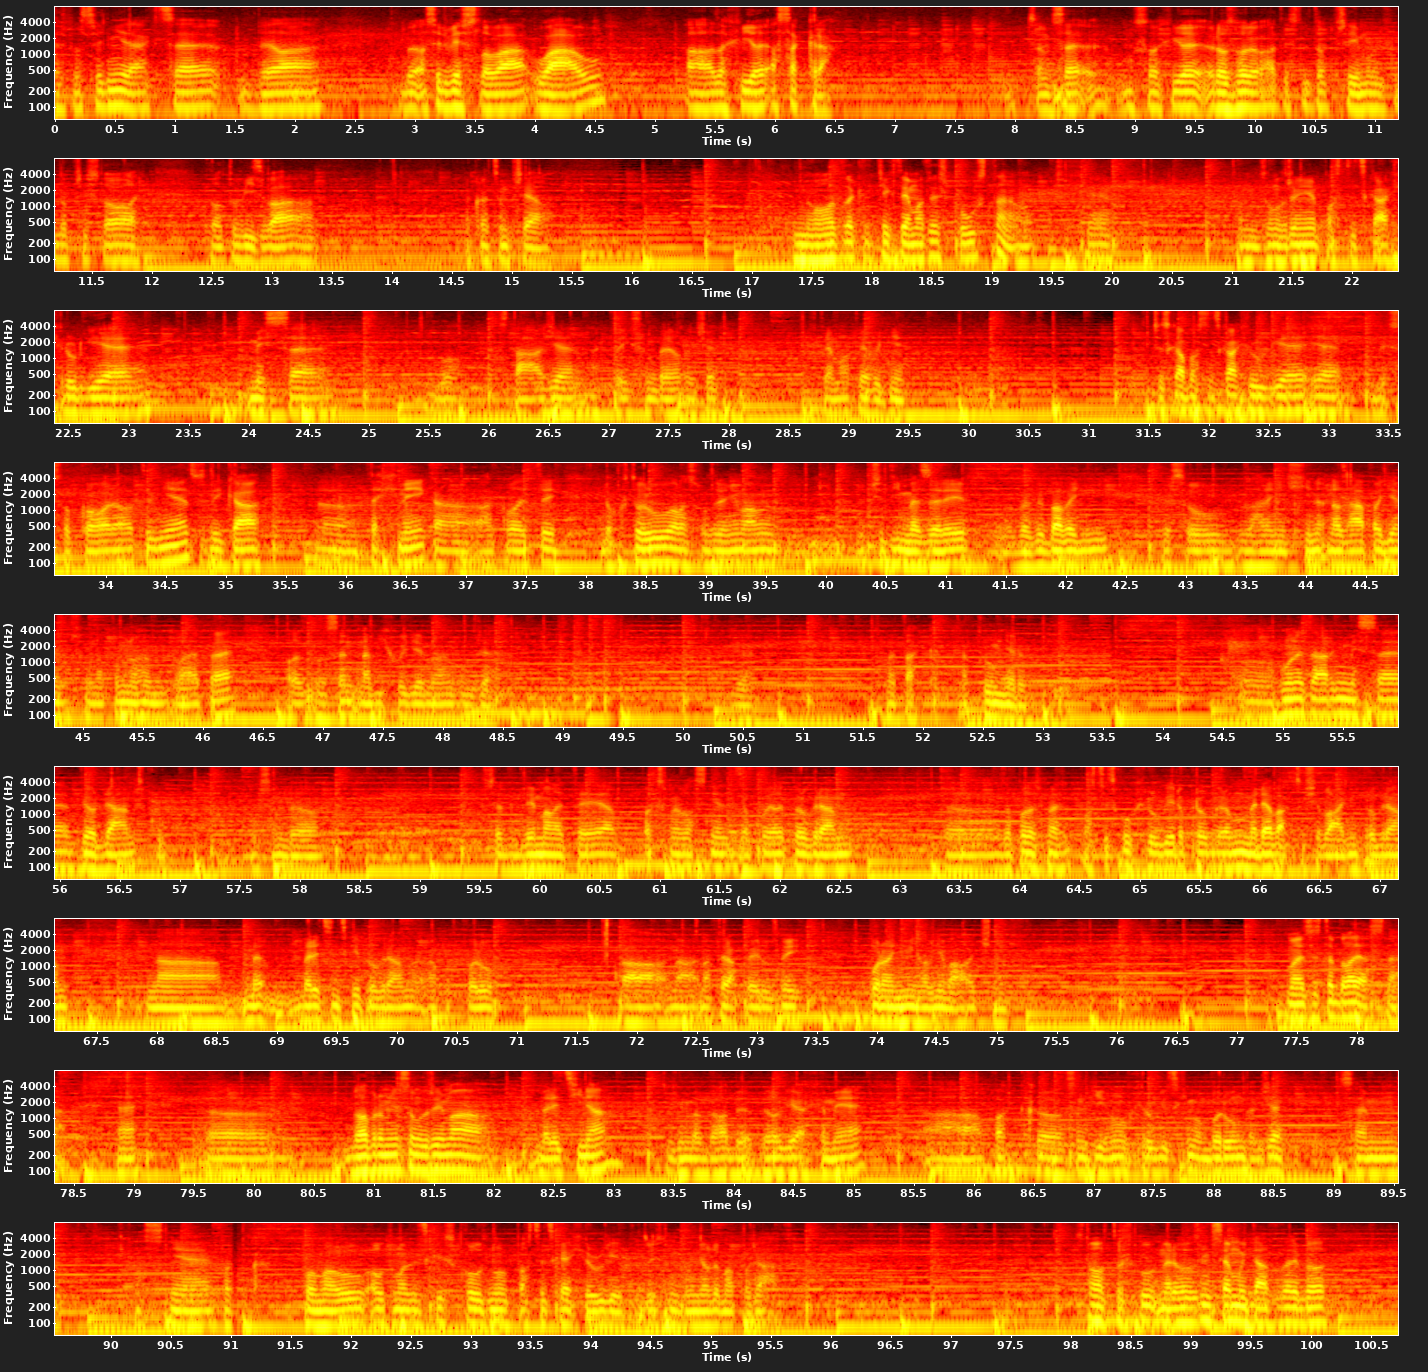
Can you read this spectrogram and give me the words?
bezprostřední reakce byla, byla asi dvě slova, wow, a za chvíli a sakra. Jsem se musel chvíli rozhodovat, jestli to přijmu, když to přišlo, ale byla to výzva a nakonec jsem přijal. No, tak těch témat je spousta, no. Je tam samozřejmě plastická chirurgie, mise, nebo stáže, na kterých jsem byl, takže těch témat je hodně. Česká plastická chirurgie je vysoko relativně, co se týká uh, technik a, a kvality doktorů, ale samozřejmě máme určitý mezery ve vybavení, kde jsou v zahraničí na, na západě, jsou na tom mnohem lépe, ale zase na východě mnohem hůře. Takže jsme tak na průměru. Humanitární mise v Jordánsku. Tam jsem byl před dvěma lety a pak jsme vlastně zapojili program, eh, zapojili jsme plastickou chirurgii do programu Medavac, což je vládní program na medicínský program na podporu a na, na terapii různých poranění, hlavně válečných. Moje cesta byla jasná. Ne? Eh, byla pro mě samozřejmě medicína, což byla biologie a chemie, a pak eh, jsem tíhnul chirurgickým oborům, takže jsem vlastně pak pomalu automaticky sklouznul plastické chirurgii, protože jsem to měl doma pořád. No, trošku nervózní jsem, můj táta tady byl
